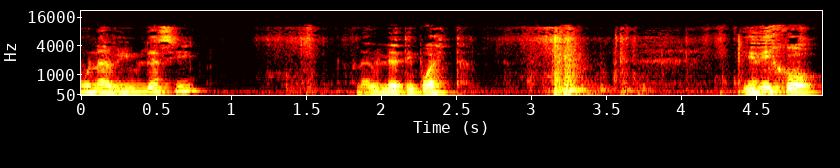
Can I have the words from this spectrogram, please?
una, Biblia así, una Biblia tipo esta, y dijo,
